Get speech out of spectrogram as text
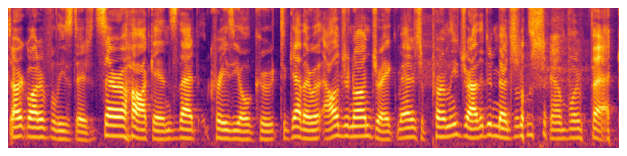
Darkwater Police Station. Sarah Hawkins, that crazy old coot, together with Algernon Drake, managed to permanently drive the dimensional shambler back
